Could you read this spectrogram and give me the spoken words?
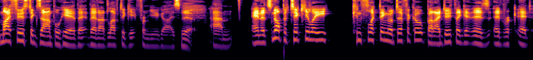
my first example here that, that i'd love to get from you guys Yeah. um and it's not particularly conflicting or difficult but i do think it is it it, it,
